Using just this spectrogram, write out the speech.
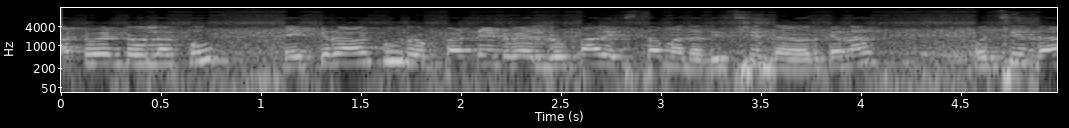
అటువంటి వాళ్ళకు ఎకరాకు పన్నెండు వేల రూపాయలు ఇస్తామన్నారు. ఇచ్చిందా ఎవరికైనా? వచ్చిందా?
